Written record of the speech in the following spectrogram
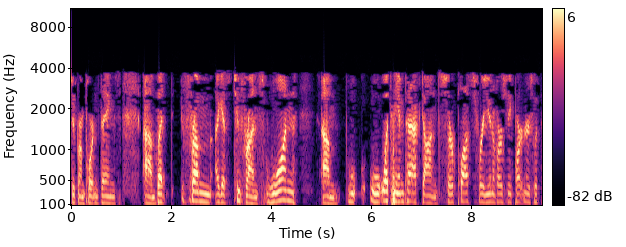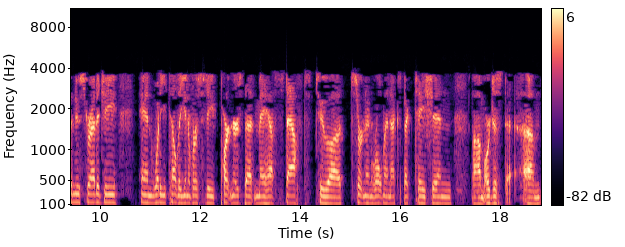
super important things. Um but from, I guess, two fronts. One, Um, what's the impact on surplus for university partners with the new strategy? And what do you tell the university partners that may have staffed to a certain enrollment expectation, um, or just um,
